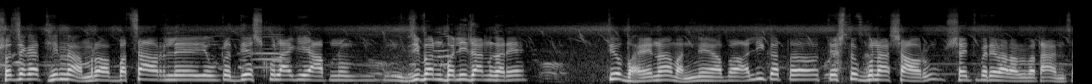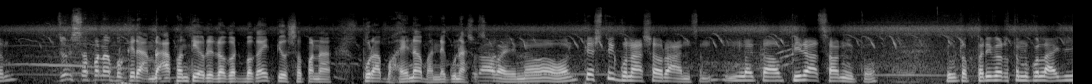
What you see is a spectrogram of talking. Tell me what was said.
सोचेका थियौँ हाम्रो बच्चाहरूले एउटा देशको लागि आफ्नो जीवन बलिदान गरे। त्यो भएन भन्ने अब अलिकता त्यस्तो गुनासाहरू शहीद परिवारहरूबाट आन्छन्। जुन सपना बोकेर हाम्रो आफन्तीहरूले रगत बगाए त्यो सपना पुरा भएन भन्ने गुनासो भएन हो त्यस्तै गुनासोहरू आन्छन्। उनलाई त अब पीडा छ नि त। एउटा परिवर्तनको लागि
